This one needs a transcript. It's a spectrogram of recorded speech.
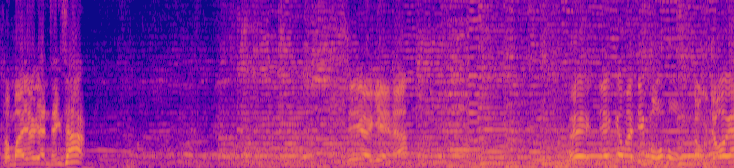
同埋有人情塞。知呢個見人啦。誒，點解今日啲舞步唔同咗嘅？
